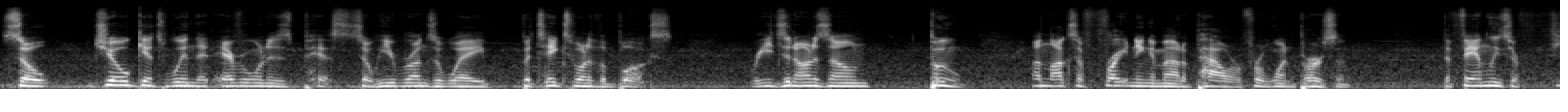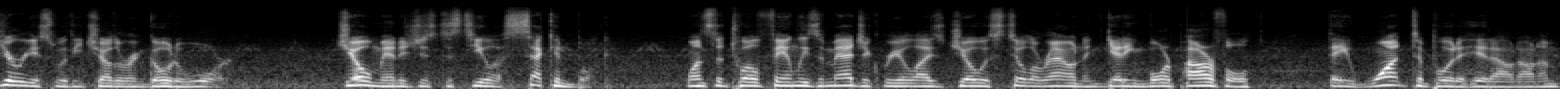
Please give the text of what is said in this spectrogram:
So Joe gets wind that everyone is pissed, so he runs away, but takes one of the books, reads it on his own. Boom! Unlocks a frightening amount of power for one person. The families are furious with each other and go to war. Joe manages to steal a second book. Once the 12 families of magic realize Joe is still around and getting more powerful, they want to put a hit out on him,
